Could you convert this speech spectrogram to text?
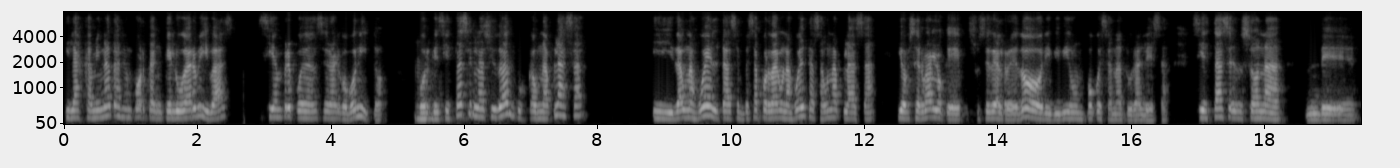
y las caminatas, no importa en qué lugar vivas, siempre pueden ser algo bonito. Porque si estás en la ciudad, busca una plaza y da unas vueltas, empezá por dar unas vueltas a una plaza y observar lo que sucede alrededor y vivir un poco esa naturaleza. Si estás en zona de,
